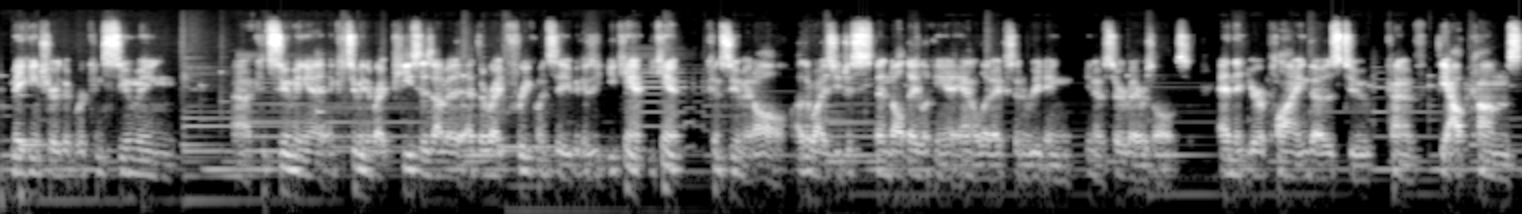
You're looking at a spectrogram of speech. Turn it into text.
making sure that we're consuming uh, consuming it and consuming the right pieces of it at the right frequency because you can't you can't consume it all. Otherwise you just spend all day looking at analytics and reading you know survey results and that you're applying those to kind of the outcomes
